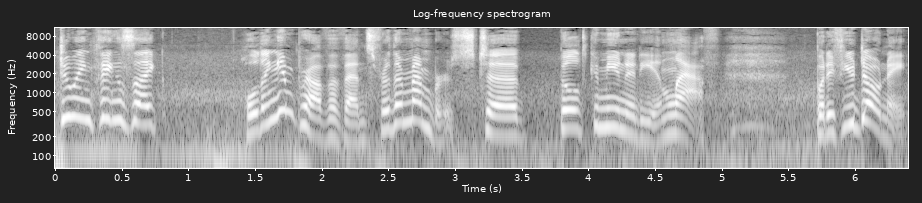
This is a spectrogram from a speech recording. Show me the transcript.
doing things like holding improv events for their members to build community and laugh. But if you donate,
